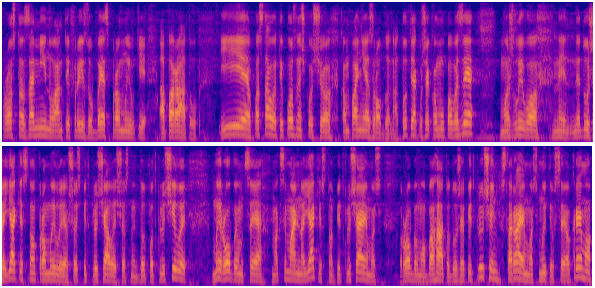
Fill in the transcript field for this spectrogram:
просто заміну антифризу без промивки апарату і поставити позначку, що компанія зроблена. Тут як вже кому повезе, можливо, не, не дуже якісно промили, щось підключали, щось не підключили. Ми робимо це максимально якісно, підключаємось, робимо багато дуже підключень, стараємось мити все окремо.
